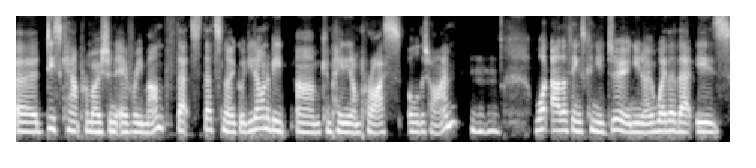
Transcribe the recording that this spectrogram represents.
a discount promotion every month. That's that's no good. You don't want to be um, competing on price all the time. Mm-hmm. what other things can you do? And you know whether that is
